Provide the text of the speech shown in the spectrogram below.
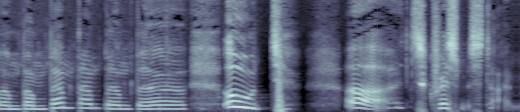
Bum bum bum bum bum bum. Oh, t- ah, it's Christmas time.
